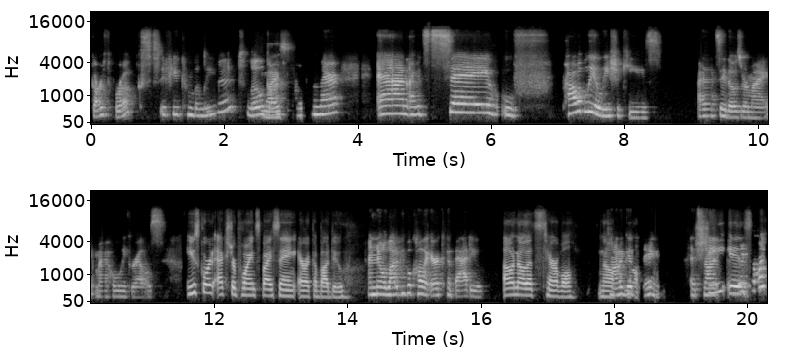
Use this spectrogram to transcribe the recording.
Garth Brooks, if you can believe it, little nice. Garth Brooks in there. And I would say, oof, probably Alicia Keys. I'd say those were my my holy grails. You scored extra points by saying Erykah Badu. I know a lot of people call her Erica Badu. Oh no, that's terrible. No, it's not a good no. thing. It's she not. Is. If someone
